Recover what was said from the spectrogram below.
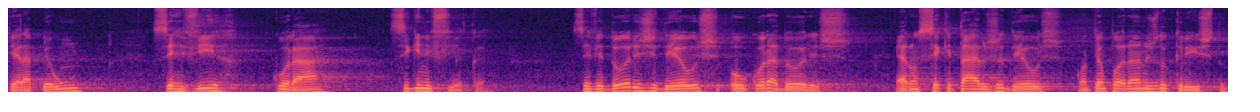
terapeum, servir, curar, significa servidores de Deus ou curadores. Eram sectários judeus, contemporâneos do Cristo,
